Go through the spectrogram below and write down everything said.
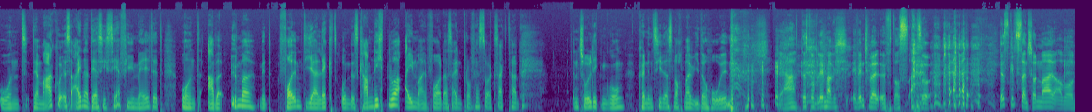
Und der Marco ist einer, der sich sehr viel meldet und aber immer mit vollem Dialekt. Und es kam nicht nur einmal vor, dass ein Professor gesagt hat, Entschuldigung, können Sie das nochmal wiederholen? Ja, das Problem habe ich eventuell öfters. Also, das gibt es dann schon mal, aber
